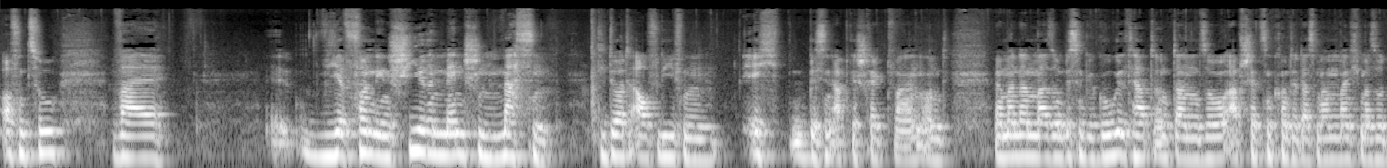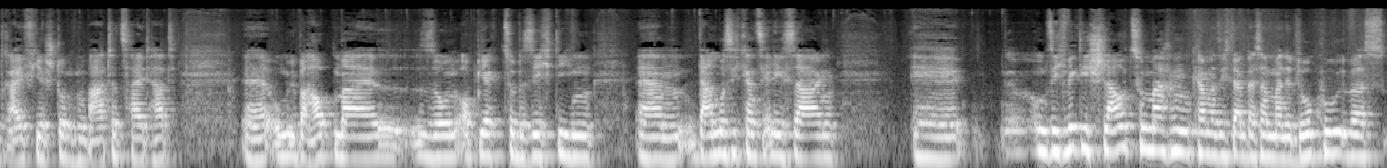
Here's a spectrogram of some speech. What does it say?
offen zu, weil äh, wir von den schieren Menschenmassen, die dort aufliefen, echt ein bisschen abgeschreckt waren. Und wenn man dann mal so ein bisschen gegoogelt hat und dann so abschätzen konnte, dass man manchmal so drei, vier Stunden Wartezeit hat, äh, um überhaupt mal so ein Objekt zu besichtigen. Ähm, da muss ich ganz ehrlich sagen, äh, um sich wirklich schlau zu machen, kann man sich dann besser mal eine Doku über das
